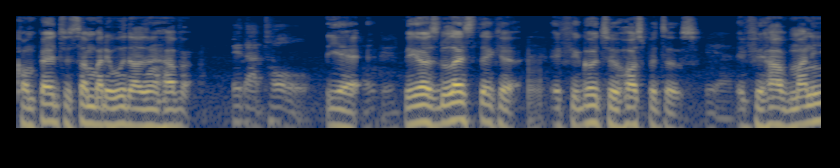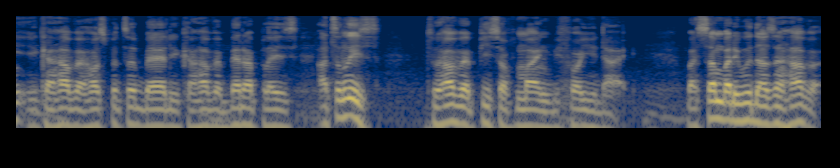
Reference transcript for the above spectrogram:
compared to somebody who doesn't have it. It at all. Yeah. Okay. Because let's take it. If you go to hospitals, Yeah. if you have money, you can have a hospital bed, you can have a better place, at least to have a peace of mind before you die. Mm. But somebody who doesn't have it,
